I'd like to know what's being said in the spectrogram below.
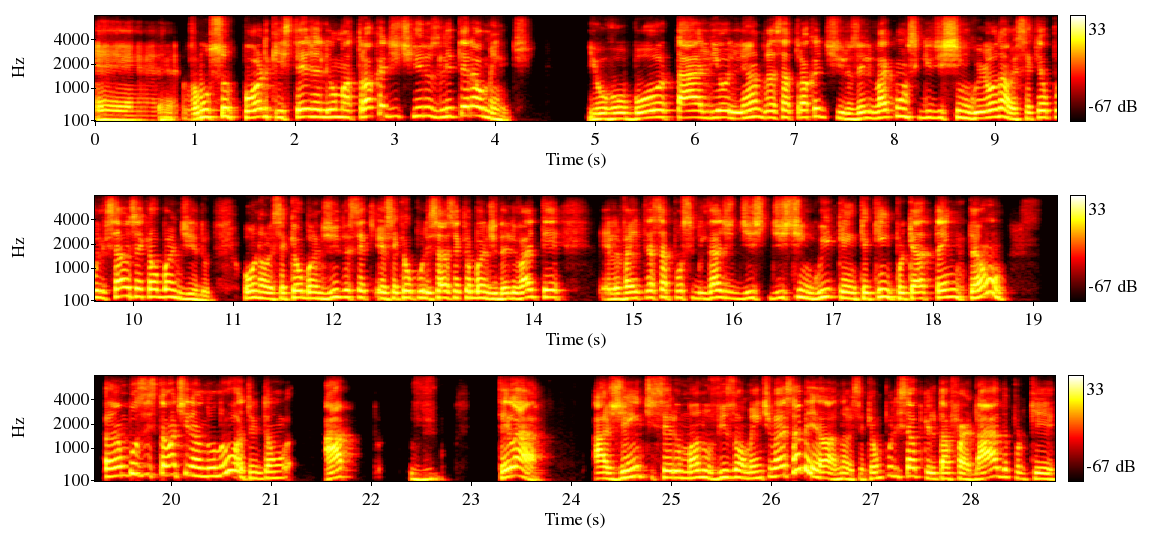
É, vamos supor que esteja ali uma troca de tiros, literalmente. E o robô tá ali olhando essa troca de tiros. Ele vai conseguir distinguir, ou não, esse aqui é o policial, esse aqui é o bandido. Ou não, esse aqui é o bandido, esse aqui, esse aqui é o policial, esse aqui é o bandido. Ele vai ter, ele vai ter essa possibilidade de dis- distinguir quem que quem, porque até então ambos estão atirando um no outro. Então, a, sei lá, a gente, ser humano, visualmente vai saber, ah, não, esse aqui é um policial, porque ele tá fardado, porque,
